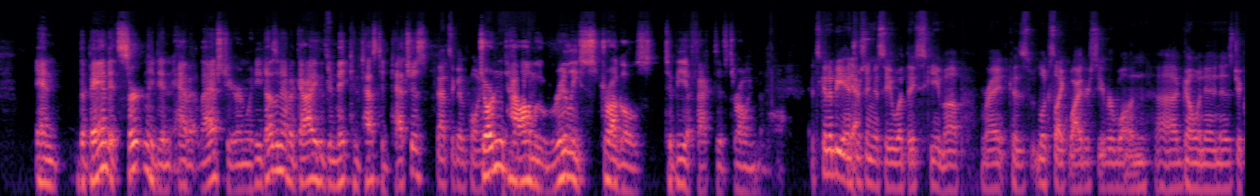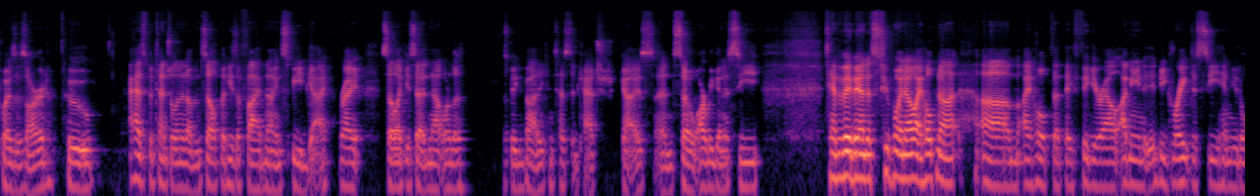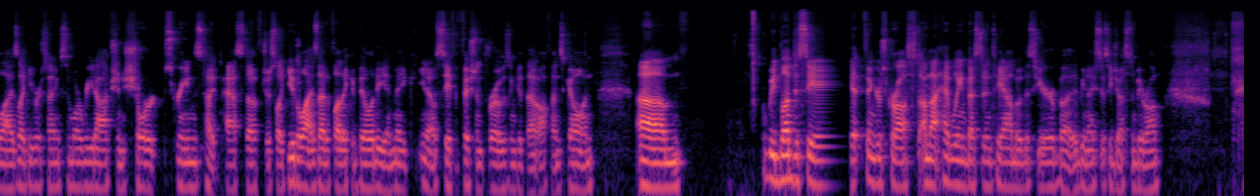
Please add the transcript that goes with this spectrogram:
and the Bandits certainly didn't have it last year. And when he doesn't have a guy who can make contested catches, That's a good point. Jordan Ta'amu really struggles to be effective throwing the ball. It's going to be interesting to see what they scheme up, right? Because looks like wide receiver one uh, going in is Jaquez Ezzard, who has potential in and of himself, but he's a five nine speed guy, right? So, like you said, not one of those big body contested catch guys. And so, are we going to see Tampa Bay Bandits 2.0? I hope not. Um, I hope that they figure out. I mean, it'd be great to see him utilize, like you were saying, some more read option, short screens type pass stuff. Just like utilize that athletic ability and make you know safe, efficient throws and get that offense going. Um, we'd love to see it. Fingers crossed. I'm not heavily invested in Ta'amu this year, but it'd be nice to see Justin be wrong.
